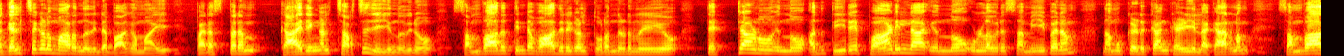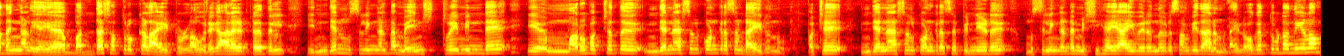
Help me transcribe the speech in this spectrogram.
അകൽച്ചകൾ മാറുന്നതിന്റെ ഭാഗമായി പരസ്പരം കാര്യങ്ങൾ ചർച്ച ചെയ്യുന്നതിനോ സംവാദത്തിന്റെ വാതിലുകൾ തുറന്നിടുന്നതിനോ തെറ്റാണോ എന്നോ അത് തീരെ പാടില്ല എന്നോ ഉള്ള ഒരു സമീപനം നമുക്കെടുക്കാൻ കഴിയില്ല. കാരണം സംവാദങ്ങൾ ബദ്ധശത്രുക്കളായിട്ടുള്ള ഒരു കാലഘട്ടത്തിൽ ഇന്ത്യൻ മുസ്ലിങ്ങളുടെ മെയിൻ സ്ട്രീമിന്റെ മറുപക്ഷത്ത് ഇന്ത്യൻ നാഷണൽ കോൺഗ്രസ് ഉണ്ടായിരുന്നു. പക്ഷേ ഇന്ത്യൻ നാഷണൽ കോൺഗ്രസ് പിന്നീട് മുസ്ലിങ്ങളുടെ മിഷിഹയായി വരുന്ന ഒരു സംവിധാനം ഉണ്ടായി ലോകത്തുടനീളം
